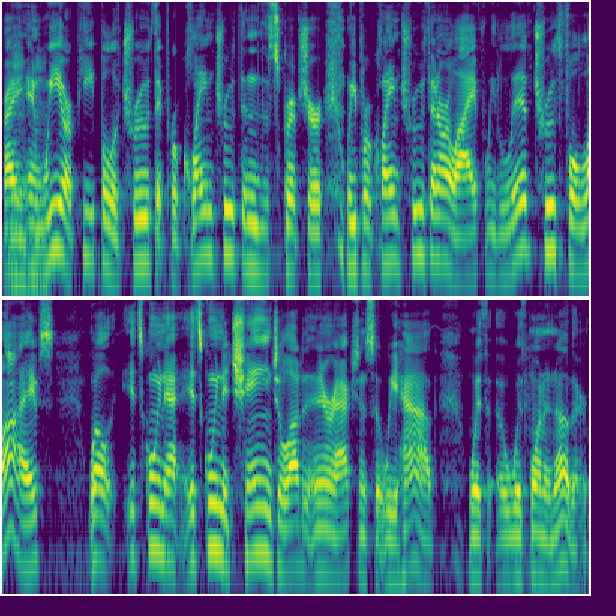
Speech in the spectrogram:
right? Mm-hmm. And we are people of truth that proclaim truth in the scripture. We proclaim truth in our life. We live truthful lives. Well, it's going to it's going to change a lot of the interactions that we have with uh, with one another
